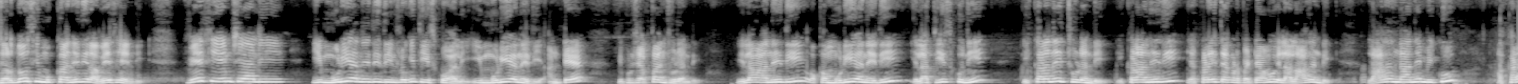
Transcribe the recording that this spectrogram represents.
జర్దోసి ముక్క అనేది ఇలా వేసేయండి. వేసి ఏం చేయాలి? ఈ ముడి అనేది దీంట్లోకి తీసుకోవాలి. ఈ ముడి అనేది అంటే ఇప్పుడు చెప్తాను చూడండి. ఇలా అనేది ఒక ముడి అనేది ఇలా తీసుకుని ఇక్కడ అనేది చూడండి. ఇక్కడ అనేది ఎక్కడైతే అక్కడ పెట్టామో ఇలా లాగండి. లాగంగానే మీకు అక్కడ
